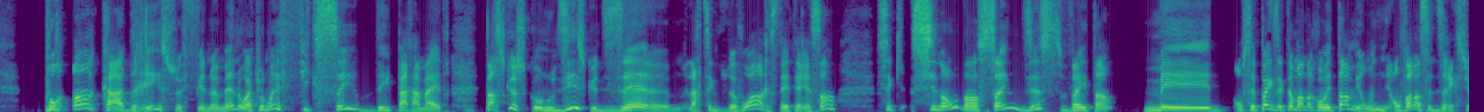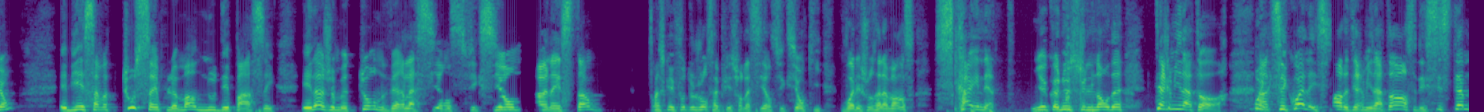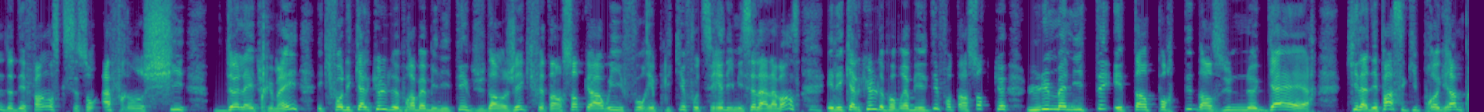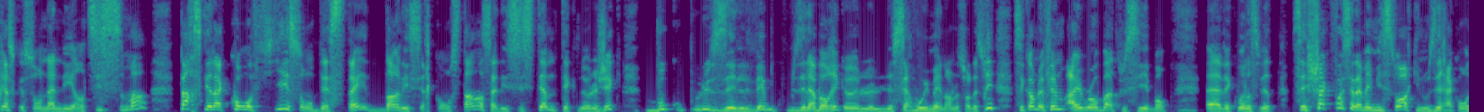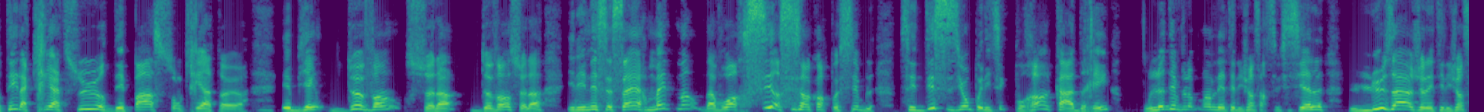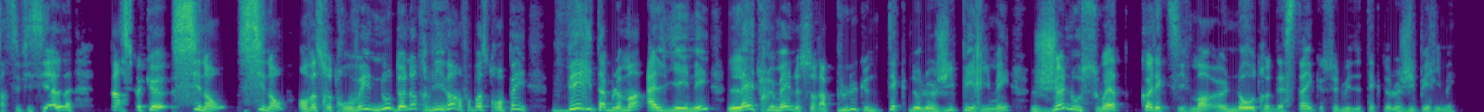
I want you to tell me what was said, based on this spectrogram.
pour encadrer ce phénomène ou à tout le moins fixer des paramètres. Parce que ce qu'on nous dit, ce que disait euh, l'article du Devoir, et c'est intéressant, c'est que sinon, dans 5, 10, 20 ans, mais on ne sait pas exactement dans combien de temps, mais on, on va dans cette direction, eh bien, ça va tout simplement nous dépasser. Et là, je me tourne vers la science-fiction un instant, parce qu'il faut toujours s'appuyer sur la science-fiction qui voit les choses à l'avance. Skynet mieux connu sous le nom de Terminator. c'est quoi l'histoire de Terminator? C'est des systèmes de défense qui se sont affranchis de l'être humain et qui font des calculs de probabilité du danger qui fait en sorte que, ah oui, il faut répliquer, il faut tirer des missiles à l'avance. Et les calculs de probabilité font en sorte que l'humanité est emportée dans une guerre qui la dépasse et qui programme presque son anéantissement parce qu'elle a confié son destin dans les circonstances à des systèmes technologiques beaucoup plus élevés, beaucoup plus élaborés que le, cerveau humain dans le son d'esprit. C'est comme le film Robot aussi bon euh, avec Will Smith. C'est chaque fois c'est la même histoire qui nous est racontée. La créature dépasse son créateur. Eh bien, devant cela, devant cela, il est nécessaire maintenant d'avoir, si, si c'est encore possible, ces décisions politiques pour encadrer le développement de l'intelligence artificielle, l'usage de l'intelligence artificielle, parce que sinon, sinon, on va se retrouver, nous, de notre vivant, faut pas se tromper, véritablement aliénés. L'être humain ne sera plus qu'une technologie périmée. Je nous souhaite collectivement un autre destin que celui de technologie périmée.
